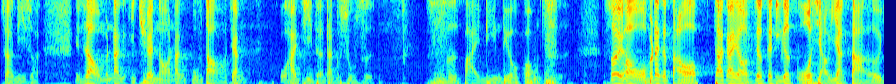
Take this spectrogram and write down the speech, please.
这样计算，你知道我们那个一圈哦那个步道哦这样我还记得那个数字四百零六公尺，所以哦我们那个岛哦大概哦就跟一个国小一样大而已。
